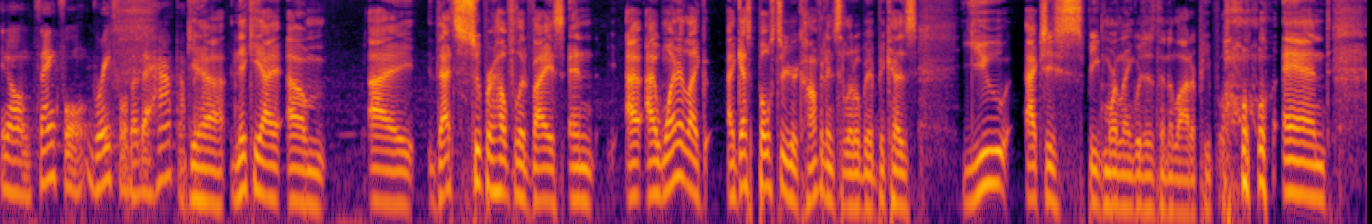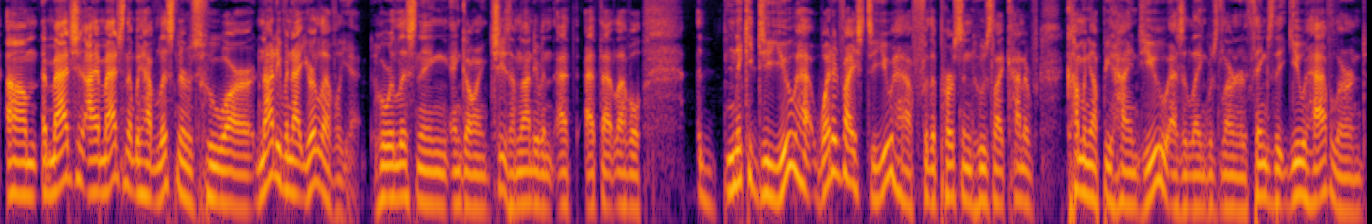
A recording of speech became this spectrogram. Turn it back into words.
you know, I'm thankful, grateful that that happened. Yeah. Niky, I, um, I, that's super helpful advice. And I, I want to like, I guess, bolster your confidence a little bit because you actually speak more languages than a lot of people. and um, imagine, I imagine that we have listeners who are not even at your level yet, who are listening and going, geez, I'm not even at, at that level. Niky, do you have what advice do you have for the person who's like kind of coming up behind you as a language learner? Things that you have learned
